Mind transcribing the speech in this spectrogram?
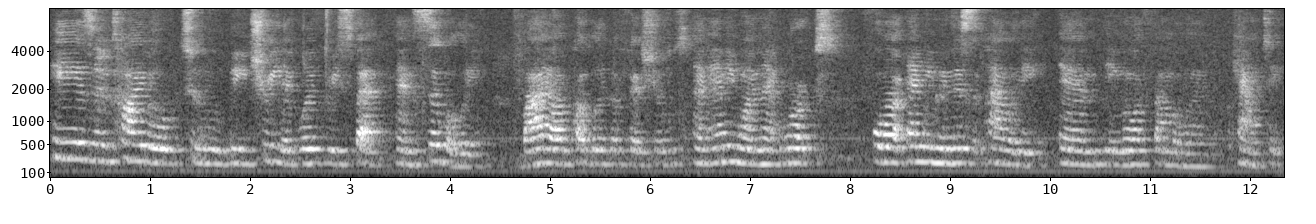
he is entitled to be treated with respect and civilly by our public officials and anyone that works for any municipality in the Northumberland County.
